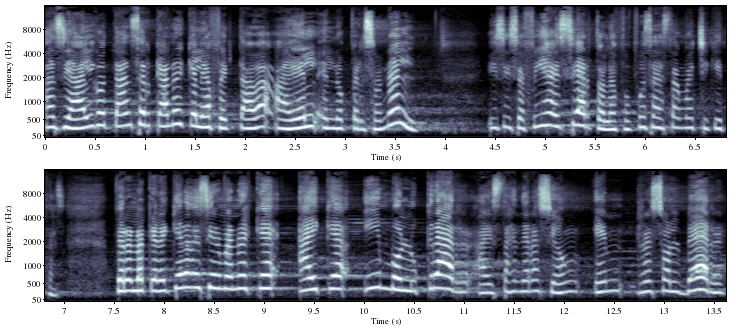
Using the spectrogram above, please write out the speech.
hacia algo tan cercano y que le afectaba a él en lo personal. Y si se fija, es cierto, las pupusas están más chiquitas. Pero lo que le quiero decir, hermano, es que hay que involucrar a esta generación en resolver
